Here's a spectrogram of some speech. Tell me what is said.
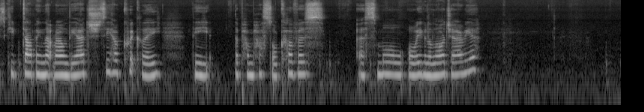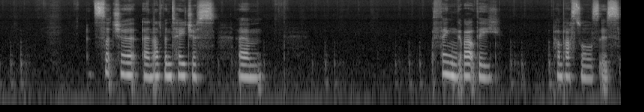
just keep dabbing that round the edge see how quickly the the pan pastel covers a small or even a large area. It's such a, an advantageous um, thing about the pan pastels is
